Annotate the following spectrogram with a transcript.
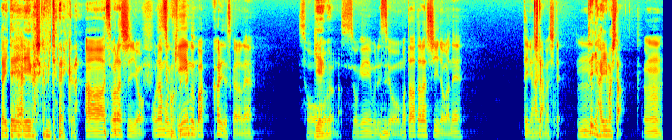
だいたいね映画しか見てないから。ああ、素晴らしいよ。俺はもうゲームばっかりですからね。そう。ゲームそう、ゲームですよ。また新しいのがね、手に入りまして。うん。手に入りました。うん。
